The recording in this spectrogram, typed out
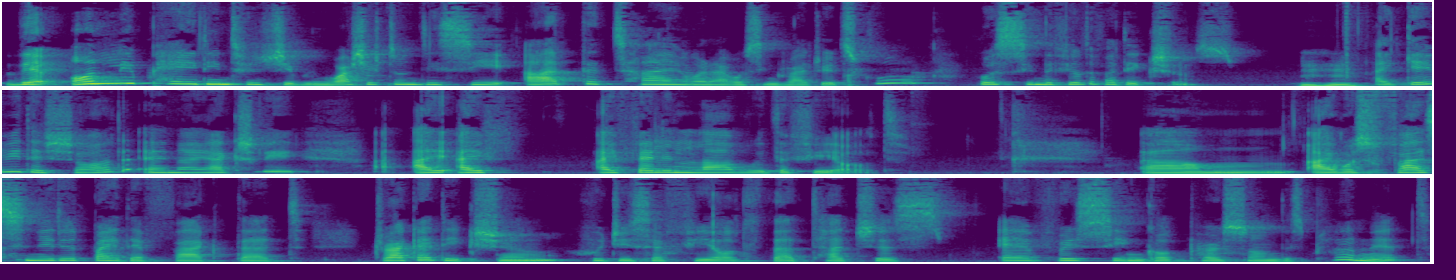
The only paid internship in Washington, D.C. at the time when I was in graduate school was in the field of addictions. Mm-hmm. I gave it a shot, and I actually, I, I, I fell in love with the field um, I was fascinated by the fact that drug addiction, which is a field that touches every single person on this planet,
